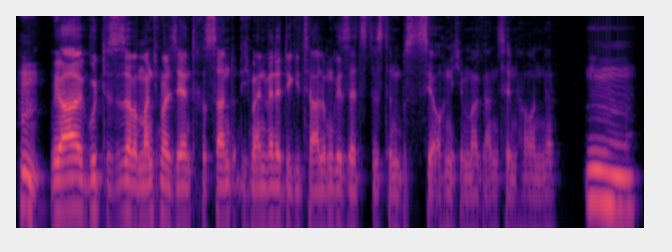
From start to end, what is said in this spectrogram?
Hm, ja, gut, das ist aber manchmal sehr interessant und ich meine, wenn er digital umgesetzt ist, dann muss es ja auch nicht immer ganz hinhauen, ne? Mm.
